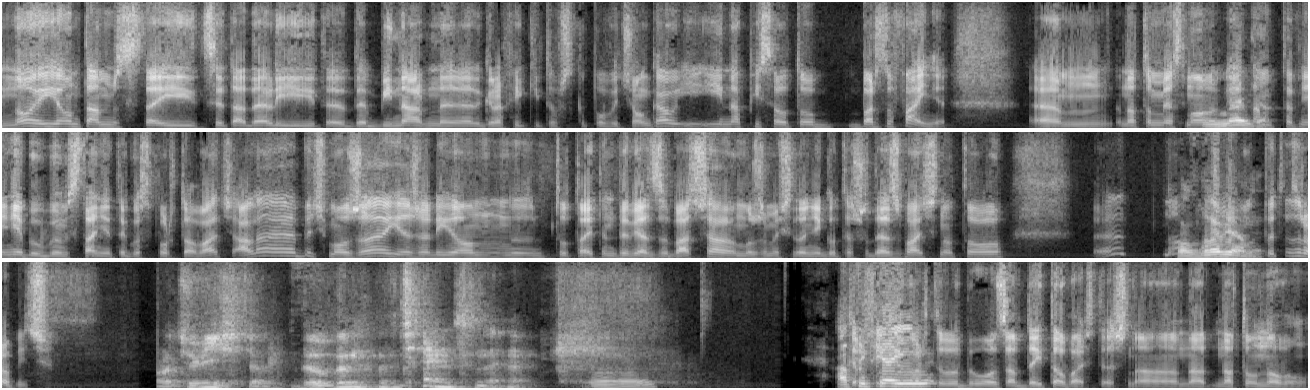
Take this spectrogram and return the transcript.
no i on tam z tej cytadeli, te, te binarne grafiki, to wszystko powyciągał i, i napisał to bardzo fajnie. Natomiast no, ja tam pewnie nie byłbym w stanie tego sportować, ale być może, jeżeli on tutaj ten wywiad zobaczy, a możemy się do niego też odezwać, no to e, no, Pozdrawiamy. mógłby to zrobić. Oczywiście, byłbym wdzięczny. Mhm. A ty, Kane... warto by było zupdate'ować też na, na, na tą nową.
